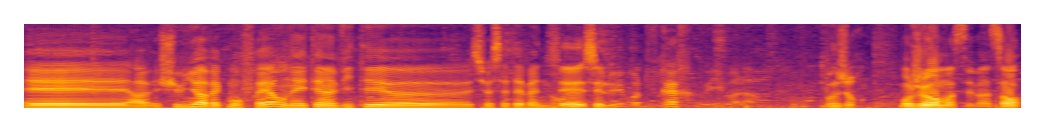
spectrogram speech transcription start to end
et euh, je suis venu avec mon frère, on a été invité euh, sur cet événement. C'est c'est lui votre frère? Oui, voilà. Bonjour. Bonjour, moi c'est Vincent.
